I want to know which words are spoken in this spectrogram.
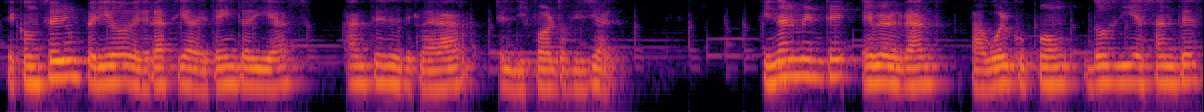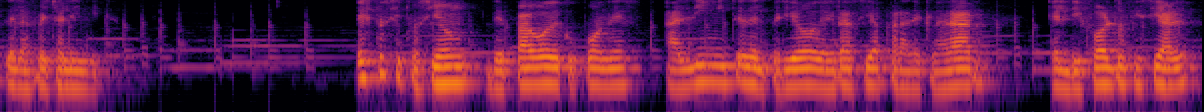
se concede un periodo de gracia de 30 días antes de declarar el default oficial. Finalmente, Evergrande pagó el cupón dos días antes de la fecha límite. Esta situación de pago de cupones al límite del periodo de gracia para declarar el default oficial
